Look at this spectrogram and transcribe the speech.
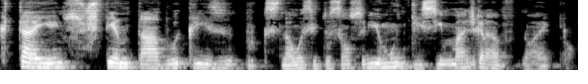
que têm sustentado a crise, porque senão a situação seria muitíssimo mais grave, não é? Pronto.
